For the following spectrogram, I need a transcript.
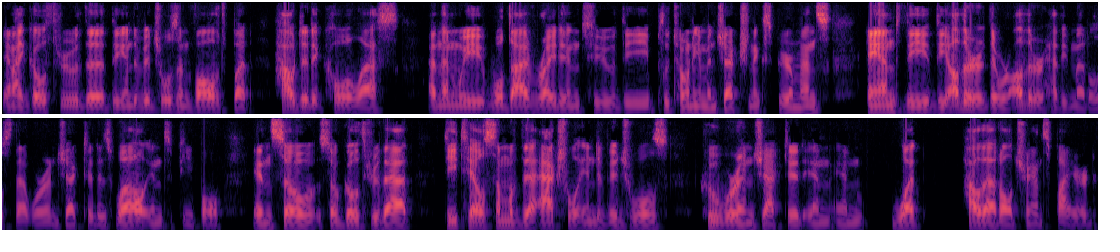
and i go through the the individuals involved but how did it coalesce? And then we will dive right into the plutonium injection experiments and the the other there were other heavy metals that were injected as well into people. And so so go through that detail some of the actual individuals who were injected and and what how that all transpired.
